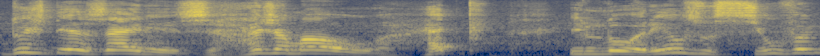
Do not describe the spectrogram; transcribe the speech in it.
dos designers Rajamal Heck e Lorenzo Silva,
